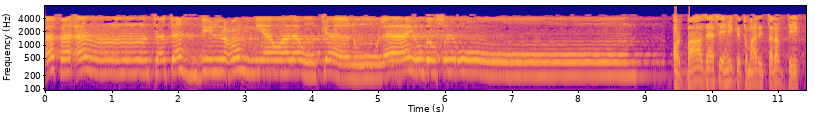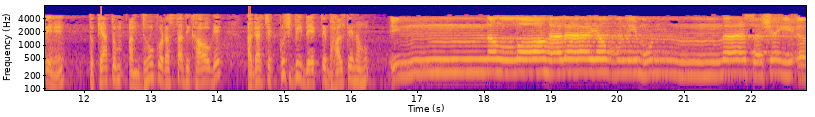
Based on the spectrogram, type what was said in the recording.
أفأنت تهدي العمي ولو كانوا لا يبصرون۔ اور بعض ایسے ہیں کہ تمہاری طرف دیکھتے ہیں تو کیا تم اندھوں کو رستہ دکھاؤ گے؟ اگرچہ کچھ بھی دیکھتے بھالتے نہ ہوں۔ ان اللہ لا يظلم الناس شيئا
